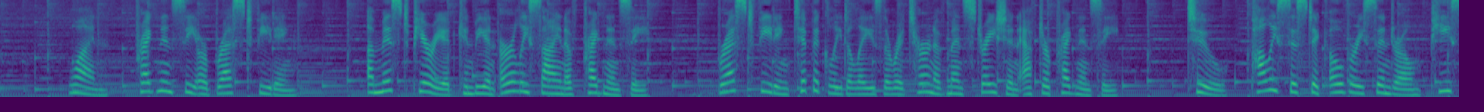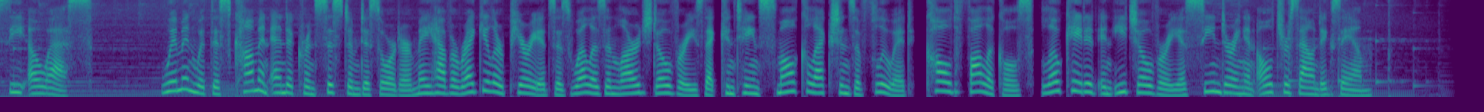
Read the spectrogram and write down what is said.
1. Pregnancy or breastfeeding. A missed period can be an early sign of pregnancy. Breastfeeding typically delays the return of menstruation after pregnancy. 2. Polycystic ovary syndrome PCOS. Women with this common endocrine system disorder may have irregular periods as well as enlarged ovaries that contain small collections of fluid, called follicles, located in each ovary as seen during an ultrasound exam.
